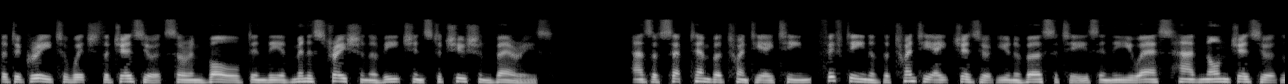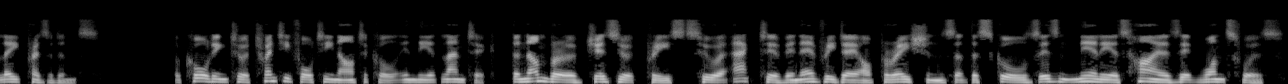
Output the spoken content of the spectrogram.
The degree to which the Jesuits are involved in the administration of each institution varies. As of September 2018, 15 of the 28 Jesuit universities in the U.S. had non-Jesuit lay presidents. According to a 2014 article in The Atlantic, the number of Jesuit priests who are active in everyday operations at the schools isn't nearly as high as it once was.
